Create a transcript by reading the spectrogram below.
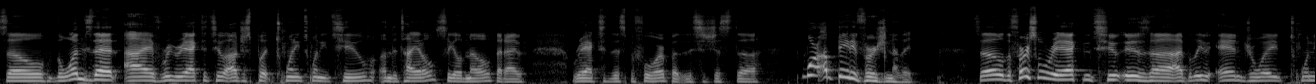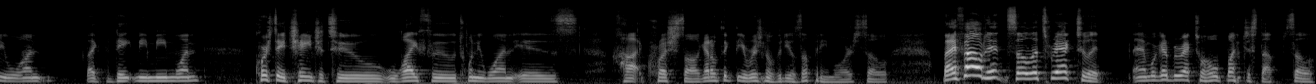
So the ones that I've re-reacted to, I'll just put 2022 on the title, so you'll know that I've reacted to this before, but this is just a more updated version of it. So the first one we're reacting to is, uh, I believe, Android 21, like the Date Me meme one. Of course, they changed it to Waifu 21 is Hot Crush Song. I don't think the original video is up anymore, so... But I found it, so let's react to it and we're going to be react to a whole bunch of stuff. So,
